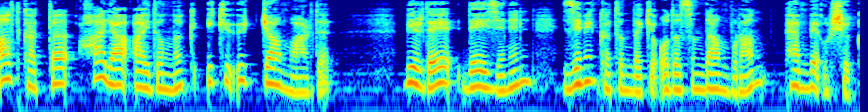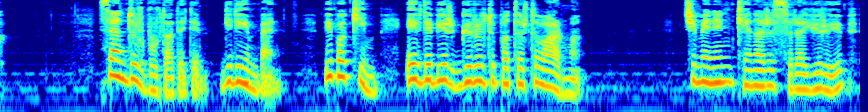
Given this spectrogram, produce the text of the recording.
Alt katta hala aydınlık iki üç cam vardı. Bir de Daisy'nin zemin katındaki odasından vuran pembe ışık. Sen dur burada dedim. Gideyim ben. Bir bakayım evde bir gürültü patırtı var mı? Çimenin kenarı sıra yürüyüp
